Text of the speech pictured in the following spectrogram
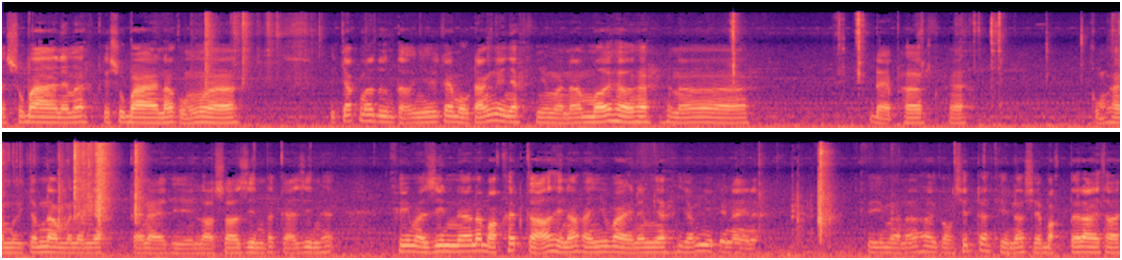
uh, số 3 anh em á cây số 3 nó cũng uh, cái chất nó tương tự như cây màu trắng kia nha. Nhưng mà nó mới hơn ha. Nó uh, đẹp hơn ha. Cũng 20.5 anh em nha cây này thì lò xo zin tất cả zin hết. Khi mà zin nó bật hết cỡ thì nó phải như vậy anh em nha. Giống như cây này nè. Khi mà nó hơi còn xích đó, thì nó sẽ bật tới đây thôi.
